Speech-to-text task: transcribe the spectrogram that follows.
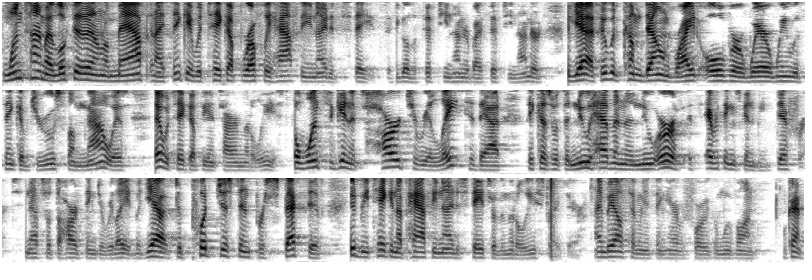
One time I looked at it on a map, and I think it would take up roughly half the United States if you go the 1500 by 1500. But yeah, if it would come down right over where we would think of Jerusalem now is, that would take up the entire Middle East. But once again, it's hard to relate to that because with the new heaven and the new earth, it's, everything's going to be different. And that's what the hard thing to relate. But yeah, to put just in perspective, it would be taking up half the United States or the Middle East right there. Anybody else have anything here before we go move on? Okay,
